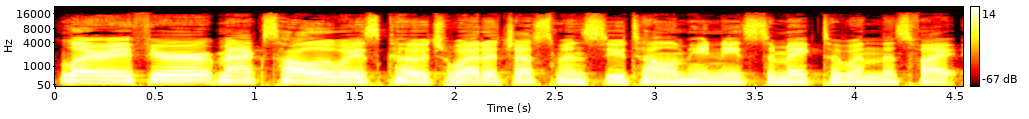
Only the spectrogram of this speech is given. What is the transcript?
Larry, if you're Max Holloway's coach, what adjustments do you tell him he needs to make to win this fight?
